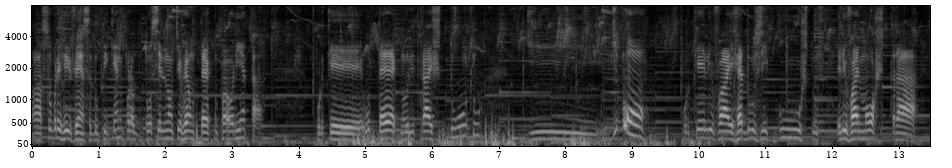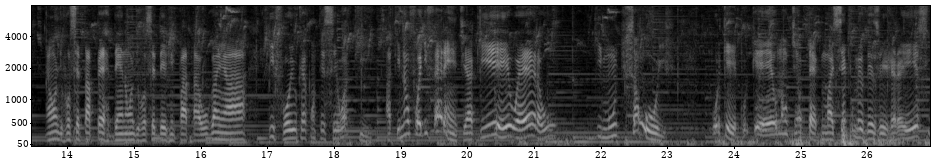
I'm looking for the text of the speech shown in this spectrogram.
a sobrevivência do pequeno produtor se ele não tiver um técnico para orientar. porque o técnico ele traz tudo de, de bom, porque ele vai reduzir custos, ele vai mostrar onde você está perdendo, onde você deve empatar ou ganhar, que foi o que aconteceu aqui. Aqui não foi diferente, aqui eu era o que muitos são hoje. Por quê? Porque eu não tinha técnico, mas sempre o meu desejo era esse.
